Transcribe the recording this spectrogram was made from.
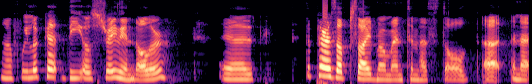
Now if we look at the Australian dollar, uh, the pair's upside momentum has stalled at an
